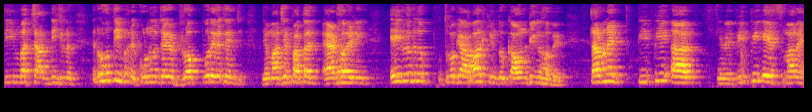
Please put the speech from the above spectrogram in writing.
তিন বা চার দিয়েছিল এটা হতেই পারে কোনো জায়গায় ড্রপ পড়ে গেছে যে মাঝের পাতা অ্যাড হয়নি এইগুলো কিন্তু তোমাকে আবার কিন্তু কাউন্টিং হবে। তার মানে পিপি আর পিপিএস মানে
